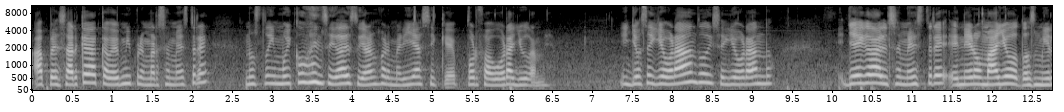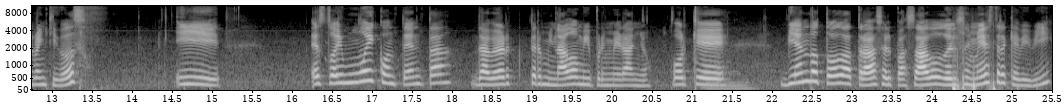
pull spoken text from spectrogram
a pesar que acabé mi primer semestre, no estoy muy convencida de estudiar enfermería, así que por favor ayúdame. Y yo seguí orando y seguí orando. Llega el semestre enero-mayo 2022 y estoy muy contenta de haber terminado mi primer año, porque viendo todo atrás, el pasado del semestre que viví,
